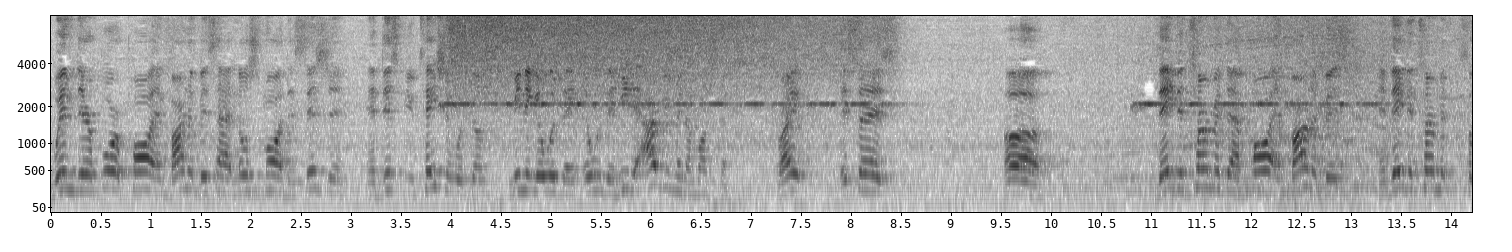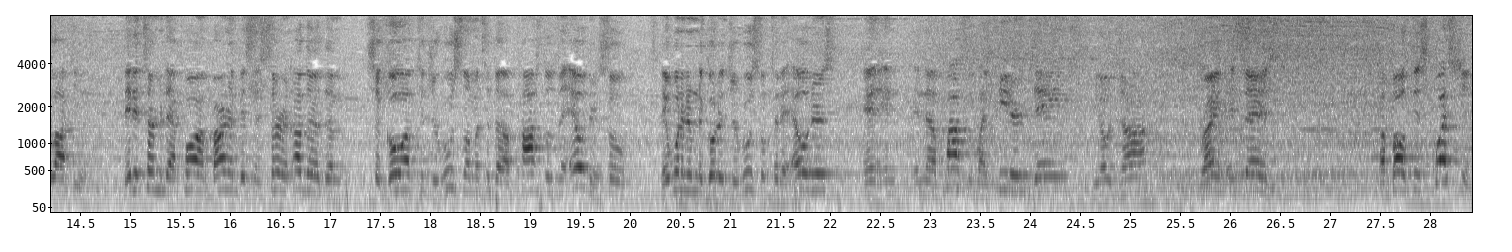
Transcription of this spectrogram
when therefore Paul and Barnabas had no small dissension and disputation with them, meaning it was a it was a heated argument amongst them, right? It says, uh, they determined that Paul and Barnabas, and they determined Salakia, they determined that Paul and Barnabas and certain other of them should go up to Jerusalem and to the apostles and elders. So they wanted them to go to Jerusalem to the elders and, and, and the apostles like Peter, James, you know, John, right? It says about this question.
